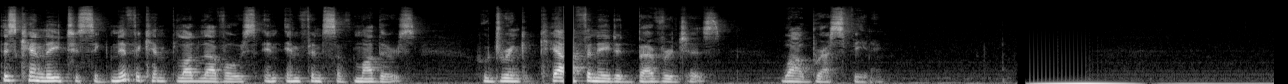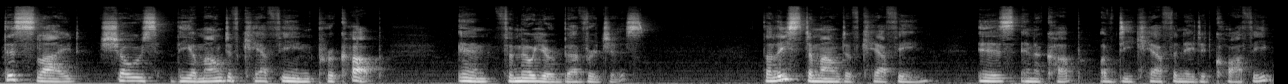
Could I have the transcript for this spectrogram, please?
this can lead to significant blood levels in infants of mothers who drink caffeinated beverages while breastfeeding. This slide shows the amount of caffeine per cup in familiar beverages. The least amount of caffeine is in a cup of decaffeinated coffee,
